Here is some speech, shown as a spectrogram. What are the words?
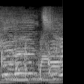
content.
